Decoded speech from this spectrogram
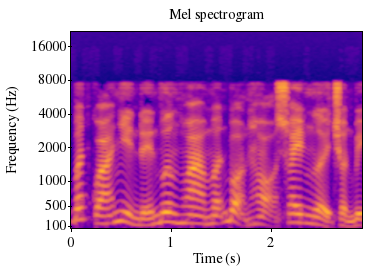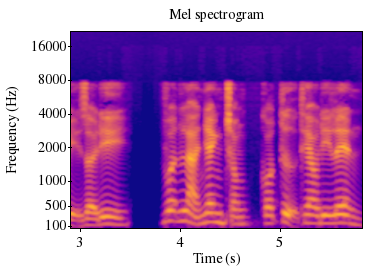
bất quá nhìn đến vương hoa mẫn bọn họ xoay người chuẩn bị rời đi, vẫn là nhanh chóng có tự theo đi lên.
